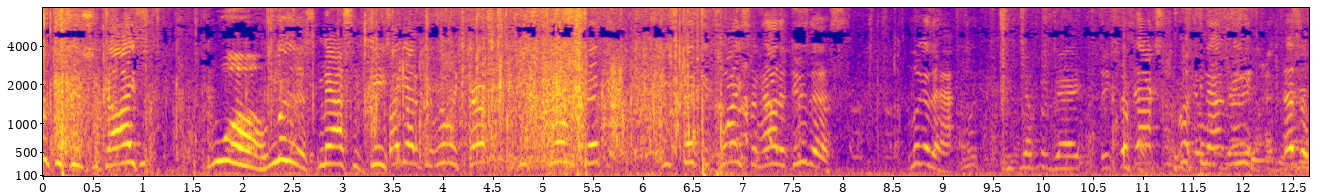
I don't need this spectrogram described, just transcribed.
Look at this, you guys. Whoa, look at this massive piece. I gotta be really careful. He's really thinking. He's thinking twice on how to do this. Look at that. He's actually looking at me as a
